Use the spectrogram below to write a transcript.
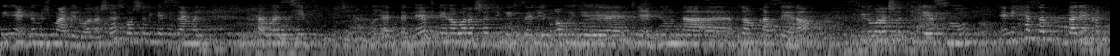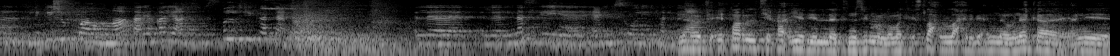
كاين عندنا مجموعة ديال الورشات ورشة اللي كتستعمل الحواسيب والإنترنت. كاينة ورشات اللي كيس- اللي بغاو يدي- يعدلوا لنا آه، أفلام قصيرة. كاين ورشات اللي كيرسموا يعني حسب الطريقة اللي كيشوفوها هما الطريقة اللي غادي توصل. الفكرة تاعهم ال- ال- الناس اللي يعني مسؤولين في نعم في إطار الالتقائية ديال تنزيل منظومة الإصلاح نلاحظ بأن هناك يعني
